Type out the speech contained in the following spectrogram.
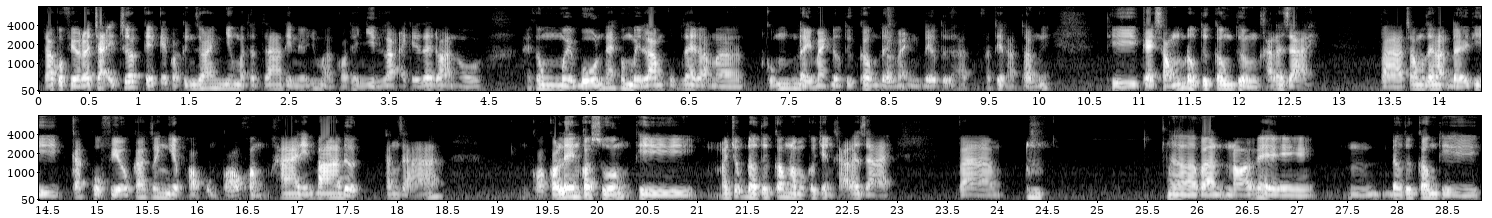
giá cổ phiếu đã chạy trước cái kết quả kinh doanh nhưng mà thật ra thì nếu như mà có thể nhìn lại cái giai đoạn hồi 2014 2015 cũng giai đoạn mà cũng đẩy mạnh đầu tư công đẩy mạnh đầu tư phát triển hạ tầng ấy thì cái sóng đầu tư công thường khá là dài và trong giai đoạn đấy thì các cổ phiếu, các doanh nghiệp họ cũng có khoảng 2 đến 3 đợt tăng giá, có có lên, có xuống. Thì nói chung đầu tư công là một câu chuyện khá là dài. Và ờ, và nói về ừ, đầu tư công thì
